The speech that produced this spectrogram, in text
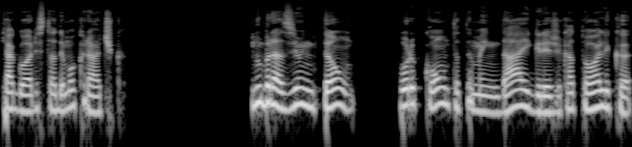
que agora está democrática. No Brasil, então, por conta também da Igreja Católica,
